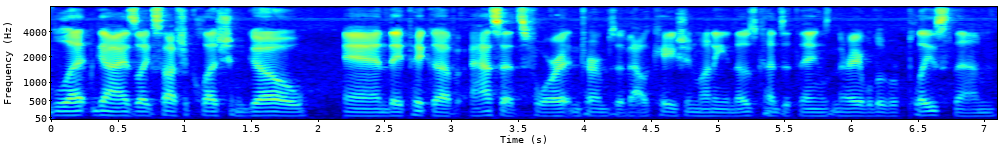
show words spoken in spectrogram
let guys like Sacha Kljestan go, and they pick up assets for it in terms of allocation money and those kinds of things, and they're able to replace them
